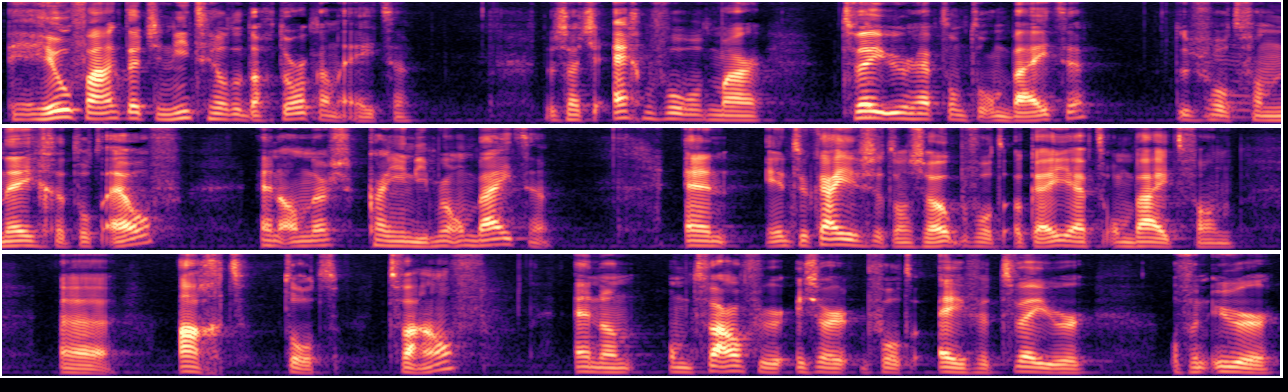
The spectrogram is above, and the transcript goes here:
heel vaak dat je niet heel de dag door kan eten. Dus dat je echt bijvoorbeeld maar twee uur hebt om te ontbijten. Dus bijvoorbeeld Ja. van 9 tot 11. En anders kan je niet meer ontbijten. En in Turkije is het dan zo, bijvoorbeeld, oké, je hebt ontbijt van eh 8 tot 12. En dan om 12 uur is er bijvoorbeeld even twee uur of een uur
